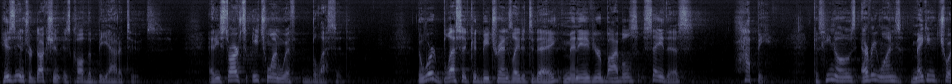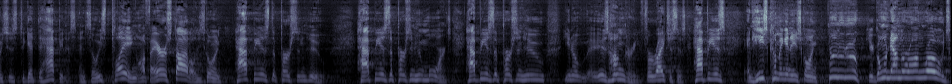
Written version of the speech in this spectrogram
his introduction is called the Beatitudes. And he starts each one with blessed. The word blessed could be translated today, many of your Bibles say this, happy. Because he knows everyone's making choices to get to happiness. And so he's playing off Aristotle. He's going, happy is the person who. Happy is the person who mourns. Happy is the person who, you know, is hungry for righteousness. Happy is, and he's coming in and he's going, no, no, no, you're going down the wrong roads.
